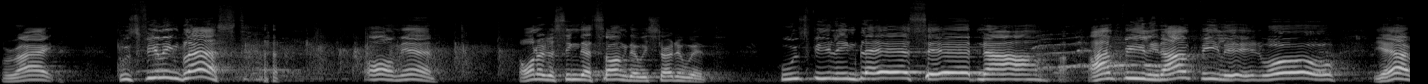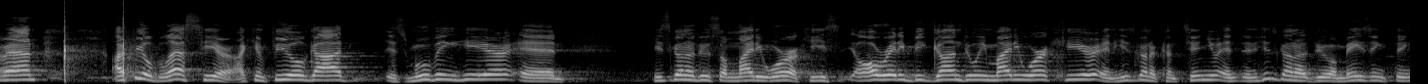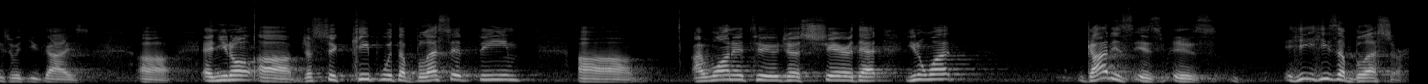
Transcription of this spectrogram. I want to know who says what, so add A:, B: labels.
A: All right. Who's feeling blessed? oh, man. I wanted to sing that song that we started with. Who's feeling blessed now? I'm feeling, I'm feeling. Whoa. Yeah, man. I feel blessed here. I can feel God is moving here and He's going to do some mighty work. He's already begun doing mighty work here, and he's going to continue, and, and he's going to do amazing things with you guys. Uh, and you know, uh, just to keep with the blessed theme, uh, I wanted to just share that, you know what? God is, is, is he, he's a blesser.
